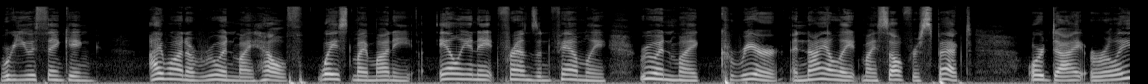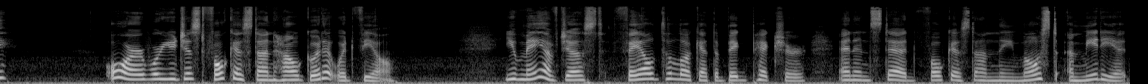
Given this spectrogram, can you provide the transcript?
Were you thinking, I want to ruin my health, waste my money, alienate friends and family, ruin my career, annihilate my self respect, or die early? Or were you just focused on how good it would feel? You may have just failed to look at the big picture and instead focused on the most immediate,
